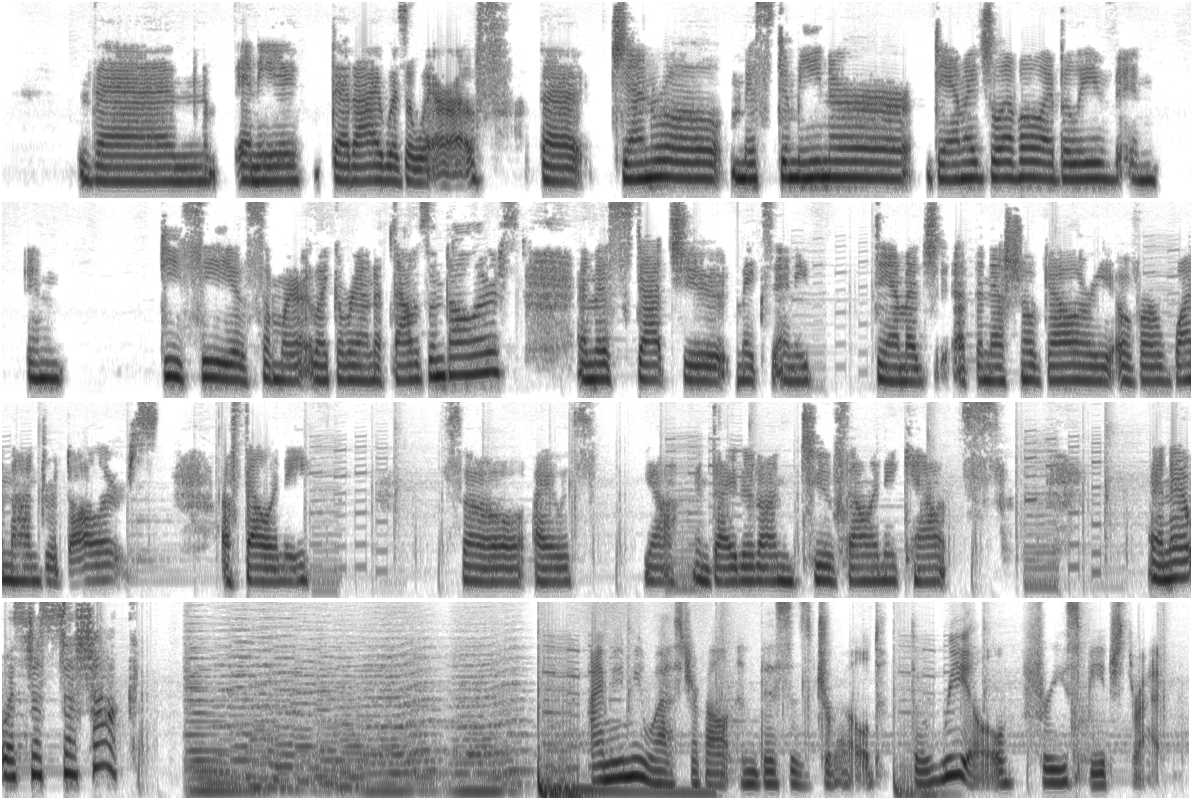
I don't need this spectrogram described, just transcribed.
than any that I was aware of. The general misdemeanor damage level, I believe, in in DC is somewhere like around a thousand dollars, and this statute makes any damage at the National Gallery over one hundred dollars a felony. So I was, yeah, indicted on two felony counts, and it was just a shock. I'm Amy Westervelt, and this is Drilled, the real free speech threat.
